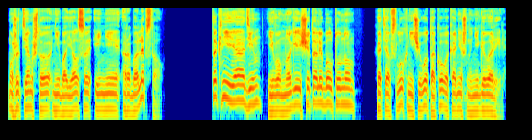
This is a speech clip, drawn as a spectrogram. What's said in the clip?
Может, тем, что не боялся и не раболепствовал? Так не я один, его многие считали болтуном, хотя вслух ничего такого, конечно, не говорили.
